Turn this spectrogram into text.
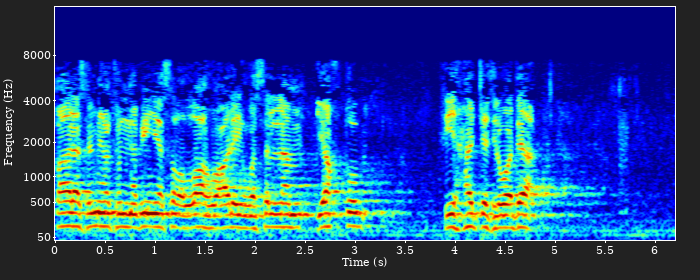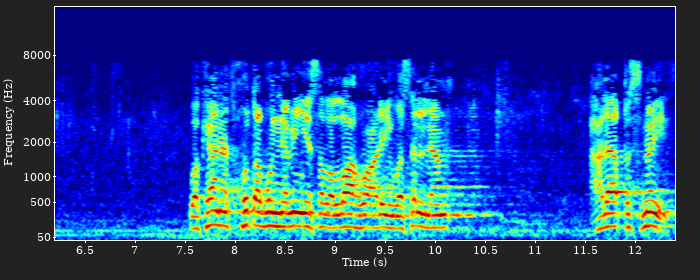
قال سمعت النبي صلى الله عليه وسلم يخطب في حجة الوداع. وكانت خطب النبي صلى الله عليه وسلم على قسمين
